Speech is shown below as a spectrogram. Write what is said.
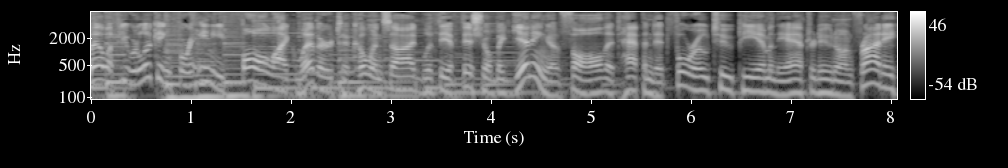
Well, if you were looking for any fall-like weather to coincide with the official beginning of fall that happened at 4:02 p.m. in the afternoon on Friday,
